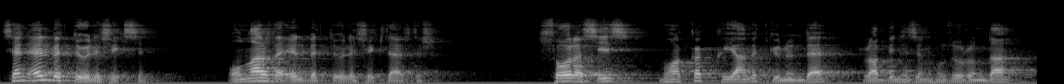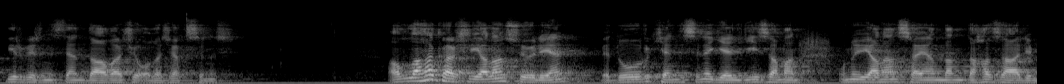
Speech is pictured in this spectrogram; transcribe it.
Sen elbette öleceksin. Onlar da elbette öleceklerdir. Sonra siz muhakkak kıyamet gününde Rabbinizin huzurunda birbirinizden davacı olacaksınız. Allah'a karşı yalan söyleyen ve doğru kendisine geldiği zaman onu yalan sayandan daha zalim,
